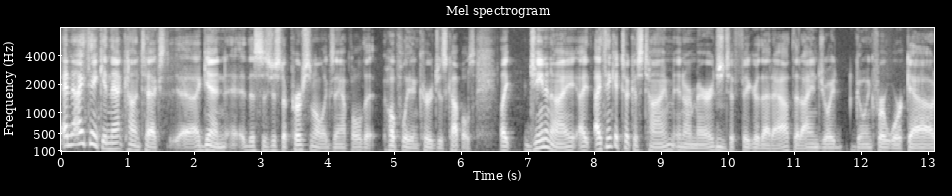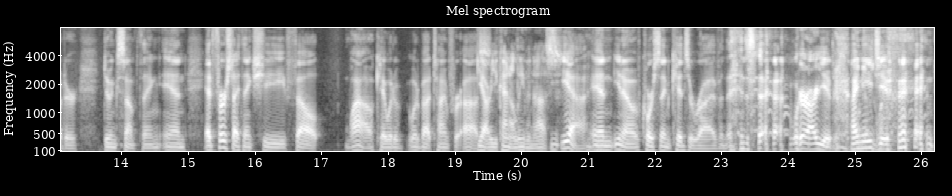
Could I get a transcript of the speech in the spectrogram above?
And I think in that context, uh, again, uh, this is just a personal example that hopefully encourages couples. Like Jean and I, I, I think it took us time in our marriage mm. to figure that out, that I enjoyed going for a workout or doing something. And at first, I think she felt wow, okay, what what about time for us? Yeah, are you kind of leaving us? Yeah, mm-hmm. and you know, of course, then kids arrive, and then it's, where are you? I need you, and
